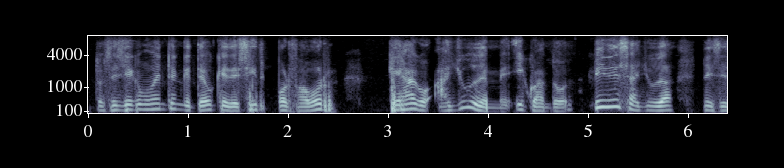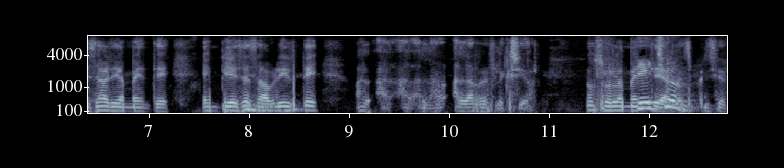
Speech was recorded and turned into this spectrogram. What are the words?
Entonces llega un momento en que tengo que decir, por favor, ¿qué hago? Ayúdenme. Y cuando pides ayuda, necesariamente empiezas a abrirte a, la, reflexión, no solamente a la expresión.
